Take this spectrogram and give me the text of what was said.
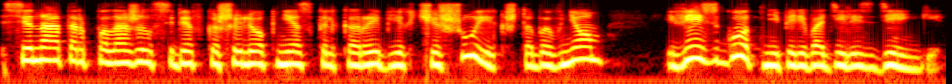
Сенатор положил себе в кошелек несколько рыбьих чешуек, чтобы в нем весь год не переводились деньги.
